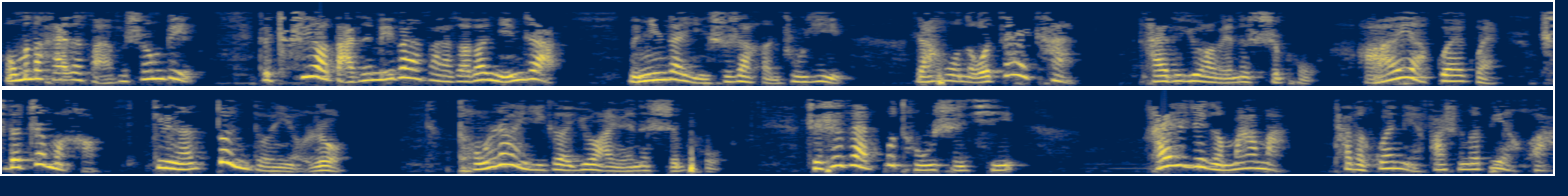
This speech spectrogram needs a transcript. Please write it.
我们的孩子反复生病，这吃药打针没办法了，找到您这儿，那您在饮食上很注意。然后呢，我再看孩子幼儿园的食谱，哎呀，乖乖，吃的这么好，竟然顿顿有肉。同样一个幼儿园的食谱，只是在不同时期，还是这个妈妈她的观点发生了变化。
